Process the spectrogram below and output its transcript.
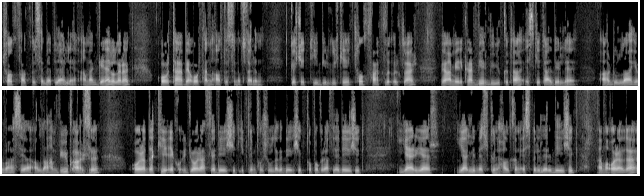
çok farklı sebeplerle ama genel olarak orta ve ortanın altı sınıfların göç ettiği bir ülke, çok farklı ırklar ve Amerika bir büyük kıta, eski tabirle Ardullahi Vasıya, Allah'ın büyük arzı, oradaki coğrafya değişik, iklim koşulları değişik, topografya değişik, yer yer, yerli meskun halkın esprileri değişik. Ama orada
